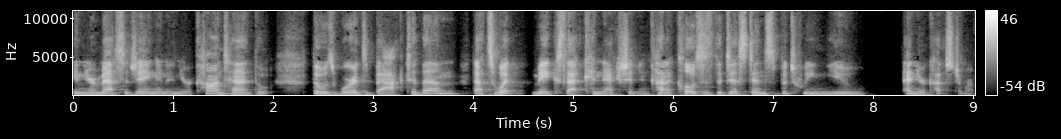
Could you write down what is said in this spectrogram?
in your messaging and in your content the, those words back to them. That's what makes that connection and kind of closes the distance between you and your customer.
